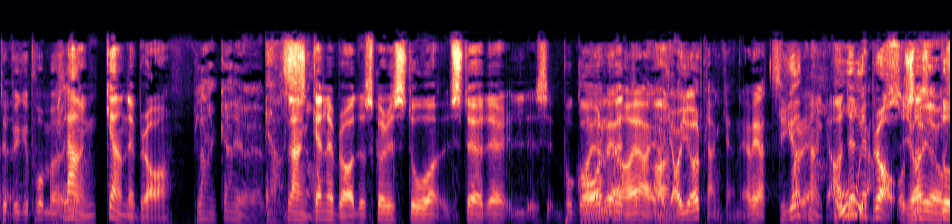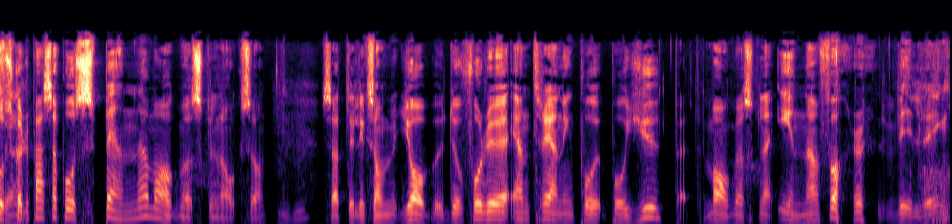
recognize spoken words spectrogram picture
Det bygger på med... plankan är bra. Plankan gör jag. ibland. Plankan är bra. Då ska du stå stöder på Ja, jag, golvet. ja, ja, ja, jag gör plankan. Jag vet. Du gör plankan? Ja, Oh, den är bra. Och gör då ska du passa på att spänna magmusklerna också. Mhm. Så att det liksom jobb, då får du en träning på, på djupet, magmusklerna innanför vilringen.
